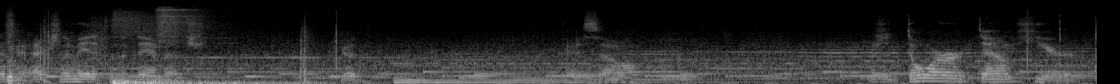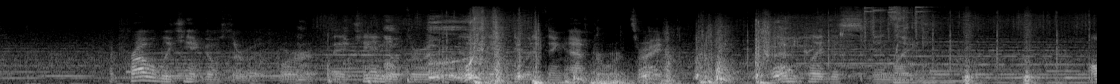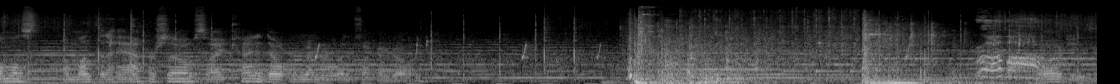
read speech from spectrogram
Okay, I actually made it to the damn bench. Good. Okay, so there's a door down here. I probably can't go through it, or they can go through it and they can't do anything afterwards, right? I haven't played this in like almost a month and a half or so, so I kind of don't remember where the fuck I'm going. Oh Jesus.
